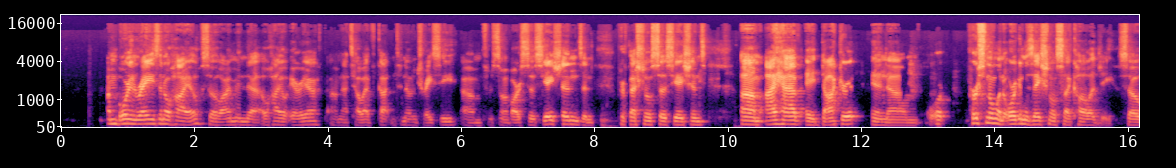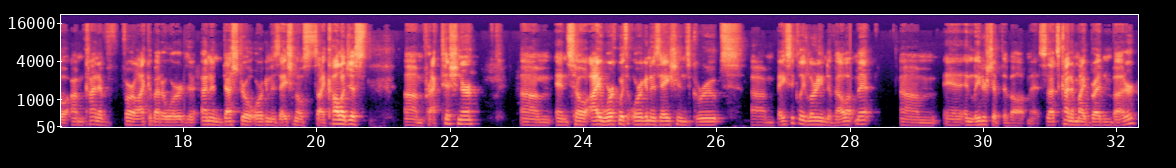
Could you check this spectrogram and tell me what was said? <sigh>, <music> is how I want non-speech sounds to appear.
I'm born and raised in Ohio, so I'm in the Ohio area. Um, that's how I've gotten to know Tracy um, through some of our associations and professional associations. Um, I have a doctorate in um, or personal and organizational psychology. So I'm kind of, for lack of better words, an industrial organizational psychologist, um, practitioner. Um, and so I work with organizations, groups, basically learning development um, and, and, leadership development. So that's kind of my bread and butter.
